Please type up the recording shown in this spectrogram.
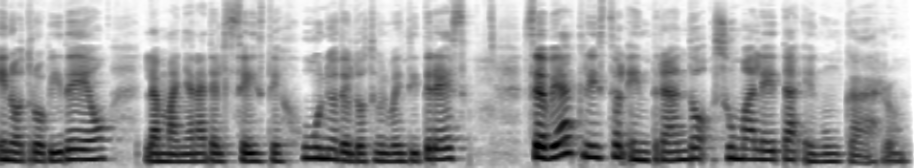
En otro video, la mañana del 6 de junio del 2023, se ve a Crystal entrando su maleta en un carro.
